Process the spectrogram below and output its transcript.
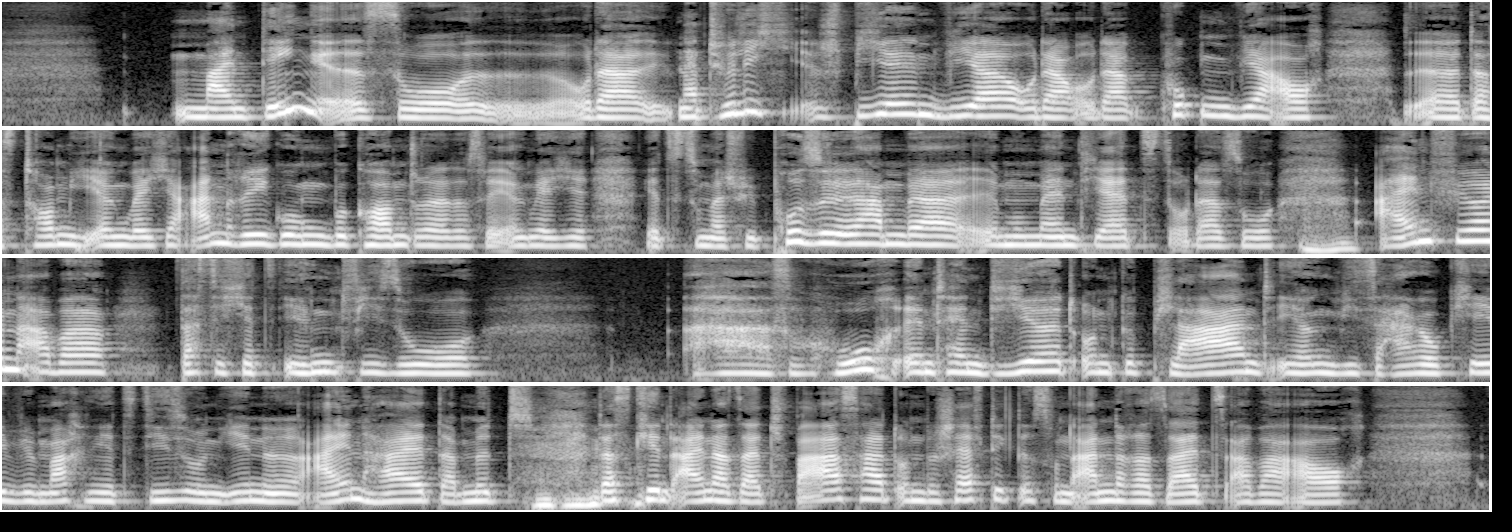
mein Ding ist so oder natürlich spielen wir oder oder gucken wir auch, äh, dass Tommy irgendwelche Anregungen bekommt oder dass wir irgendwelche jetzt zum Beispiel Puzzle haben wir im Moment jetzt oder so mhm. einführen, aber dass ich jetzt irgendwie so ah, so hoch intendiert und geplant irgendwie sage, okay, wir machen jetzt diese und jene Einheit, damit das Kind einerseits Spaß hat und beschäftigt ist und andererseits aber auch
